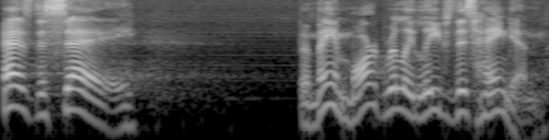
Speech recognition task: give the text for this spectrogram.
has to say. But man, Mark really leaves this hanging.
